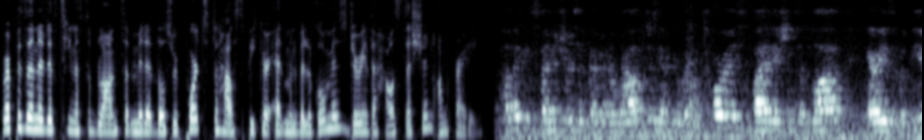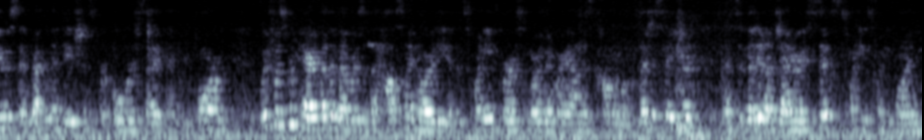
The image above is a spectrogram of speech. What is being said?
Representative Tina Sablan submitted those reports to House Speaker Edmund Villagomez during the House session on Friday. Public expenditures of Governor Ralph de Leon Guerrero Torres, violations of law, areas of abuse, and recommendations for oversight and reform, which was prepared by the members of the House minority in the 21st Northern Marianas Commonwealth Legislature and submitted on January 6, 2021.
